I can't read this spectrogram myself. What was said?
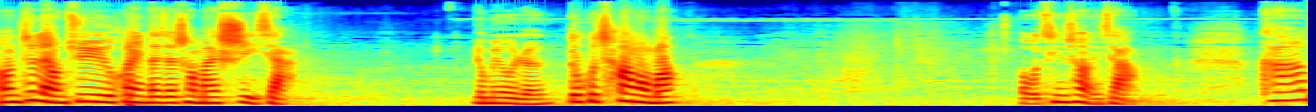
嗯，这两句欢迎大家上麦试一下，有没有人都会唱了吗？我清唱一下。现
